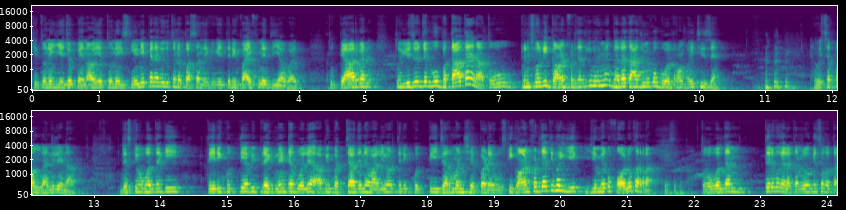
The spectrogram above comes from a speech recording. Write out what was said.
कि तूने ये जो पहना हो ये तूने इसलिए नहीं पहना क्योंकि तूने पसंद है क्योंकि तेरी वाइफ ने दिया हुआ है। तो प्यार व्यार तो ये जो जब वो बताता है ना तो प्रिंसिपल की गांड फट जाती है कि भाई मैं गलत आदमी को बोल रहा हूँ भाई चीज़ें। वैसे पंगा नहीं लेना। जिसके वो बोलते है कि तेरी कुत्ती अभी प्रेग्नेंट है बोले अभी बच्चा देने वाली है और तेरी कुत्ती जर्मन शेपर्ड है। उसकी गांड फट जाती है भाई ये ये मेरे को फॉलो कर रहा। तो वो बोलता है तेरे को क्या लगता है मेरे को कैसे पता?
